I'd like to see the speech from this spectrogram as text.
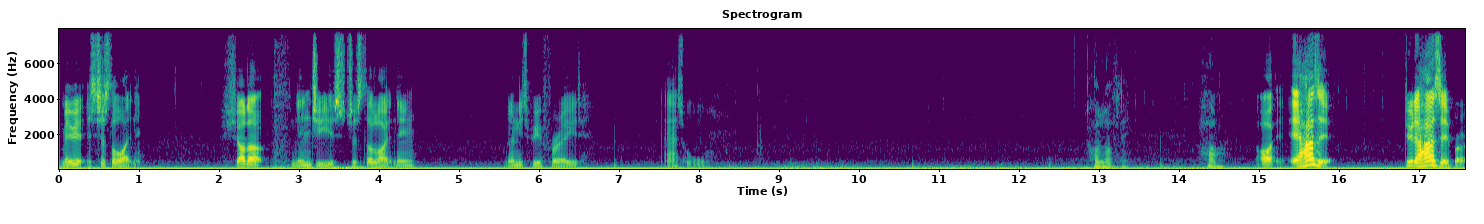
Maybe it's just the lightning. Shut up, Ninja. It's just the lightning. No need to be afraid. At all. Oh, lovely. Oh. oh, it has it. Dude, it has it, bro.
